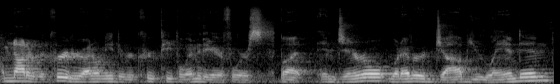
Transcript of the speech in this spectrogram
I'm not a recruiter. I don't need to recruit people into the Air Force. But in general, whatever job you land in,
